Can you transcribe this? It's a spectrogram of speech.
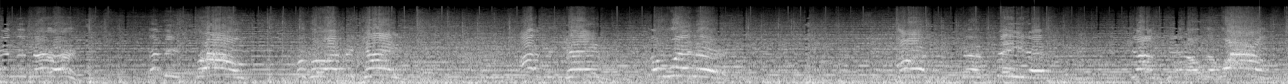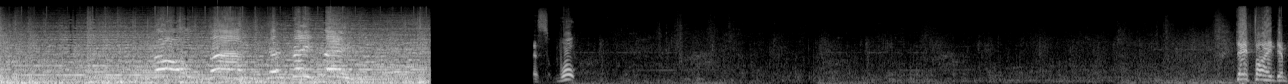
in the mirror and be proud of who I became. I became a winner. Undefeated champion of the world. No man can beat me. Whoa. Find him.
